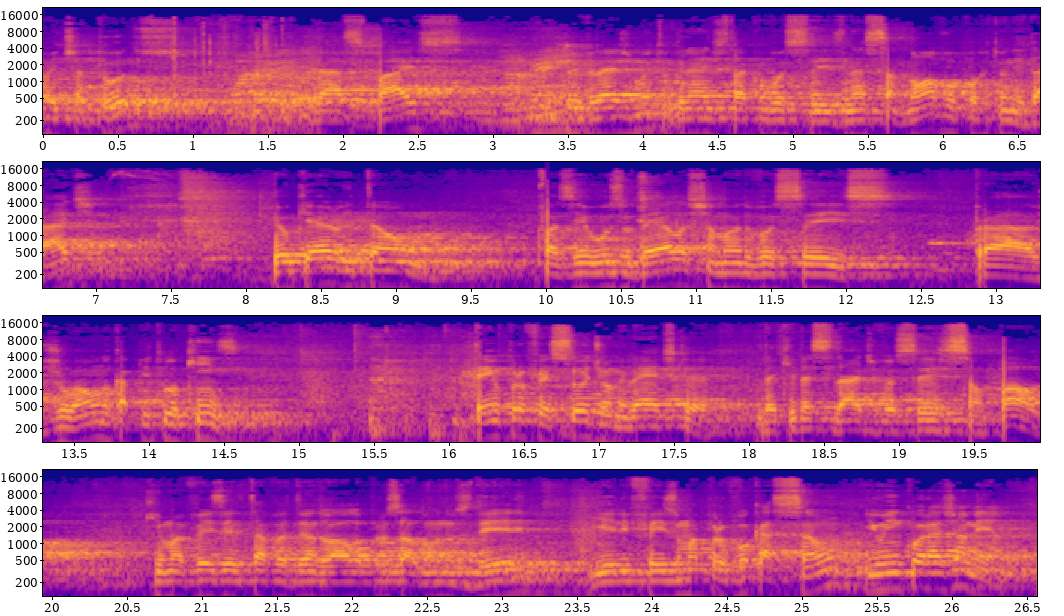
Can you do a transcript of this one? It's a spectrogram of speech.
noite a todos. Das paz. Um privilégio muito grande estar com vocês nessa nova oportunidade. Eu quero então fazer uso dela, chamando vocês para João no capítulo 15. Tem um professor de homilética daqui da cidade de vocês, de São Paulo, que uma vez ele estava dando aula para os alunos dele e ele fez uma provocação e um encorajamento.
